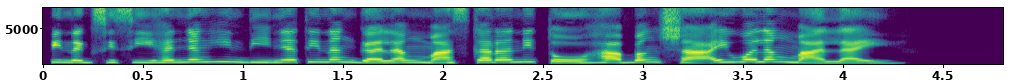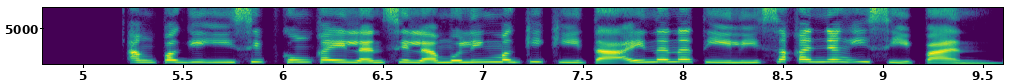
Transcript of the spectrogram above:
pinagsisihan niyang hindi niya tinanggal ang maskara nito habang siya ay walang malay. Ang pag-iisip kung kailan sila muling magkikita ay nanatili sa kanyang isipan.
